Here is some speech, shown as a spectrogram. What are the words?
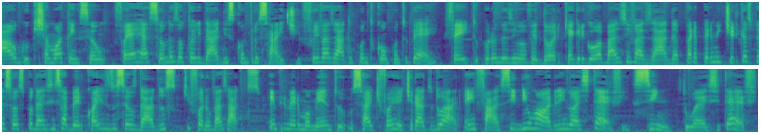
Algo que chamou a atenção foi a reação das autoridades contra o site fuivazado.com.br, feito por um desenvolvedor que agregou a base vazada para permitir que as pessoas pudessem saber quais dos seus dados que foram vazados. Em primeiro momento, o site foi retirado do ar, em face de uma ordem do STF. Sim, do STF.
